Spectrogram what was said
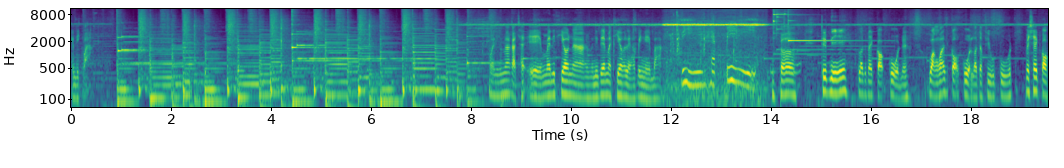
กันดีกว่านวันนี้มากับชาเอมไม่ได้เที่ยวนาน วันนี้ได้มาเที่ยวแล้วเป็นไงบ้าง ดี แฮปปี้ก็ทริปนี้เราจะไปเกาะกูดนะ หวังว่าเกาะกูดเราจะฟิลกูดไม่ใช่เกาะ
